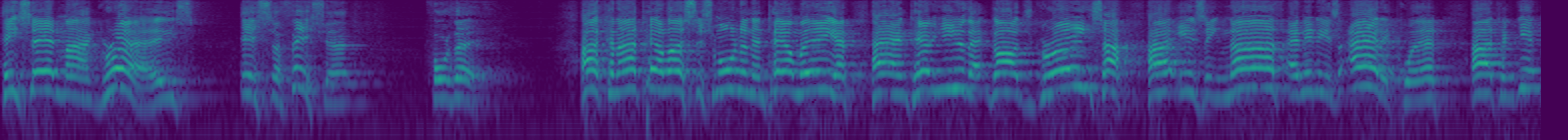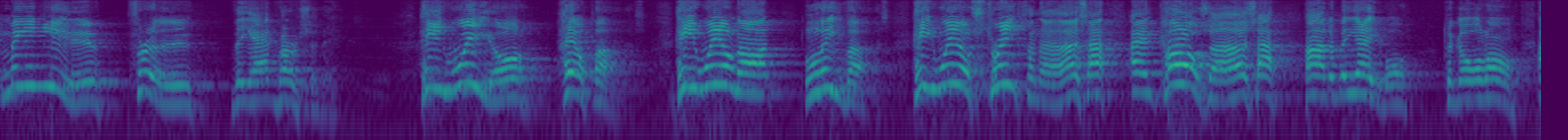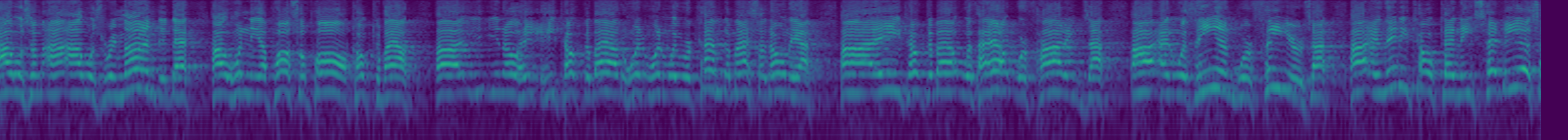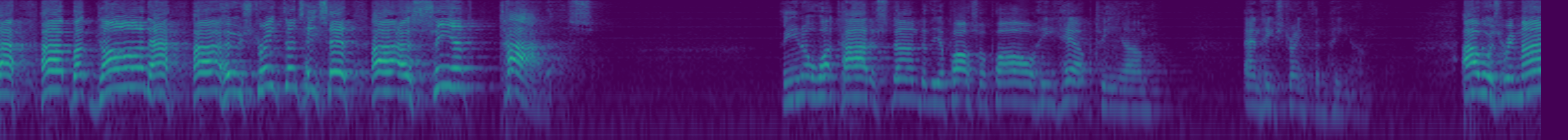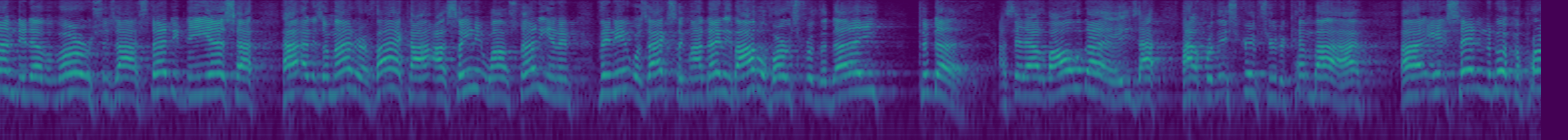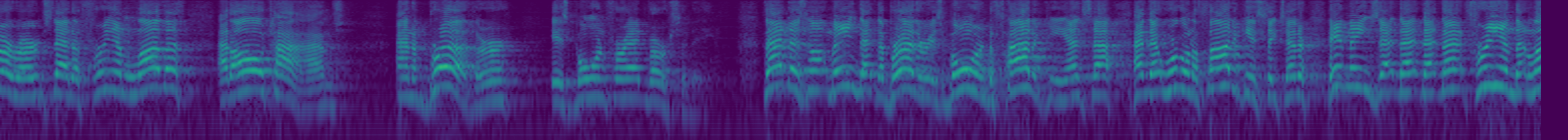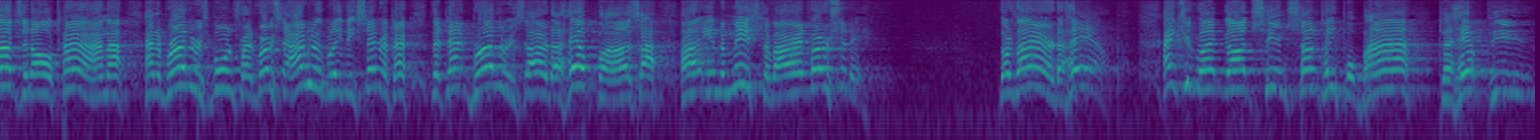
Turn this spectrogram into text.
He said, My grace is sufficient for thee. Uh, can I tell us this morning and tell me and, and tell you that God's grace uh, uh, is enough and it is adequate to get me and you through the adversity. He will help us. He will not leave us. He will strengthen us uh, and cause us uh, uh, to be able to go along. I was, um, I, was reminded that uh, when the Apostle Paul talked about, uh, you, you, know, he, he talked about when, when we were come to Macedonia, uh, he talked about without were fightings uh, uh, and within were fears. Uh, and then he talked and he said this, but God who strengthens, he said, sent Titus. And you know what Titus done to the Apostle Paul? He helped him and he strengthened him. I was reminded of a verse as I studied this, uh, uh, and as a matter of fact, I, I seen it while studying, and then it was actually my daily Bible verse for the day today. I said, out of all the days I, I, for this scripture to come by, uh, it said in the book of Proverbs that a friend loveth at all times, and a brother is born for adversity. That does not mean that the brother is born to fight against uh, and that we're going to fight against each other. It means that that, that, that friend that loves at all time uh, and a brother is born for adversity. I really believe he said right there that that brother is there to help us uh, uh in the midst of our adversity. They're there to help. Ain't you glad God sends some people by to help you?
